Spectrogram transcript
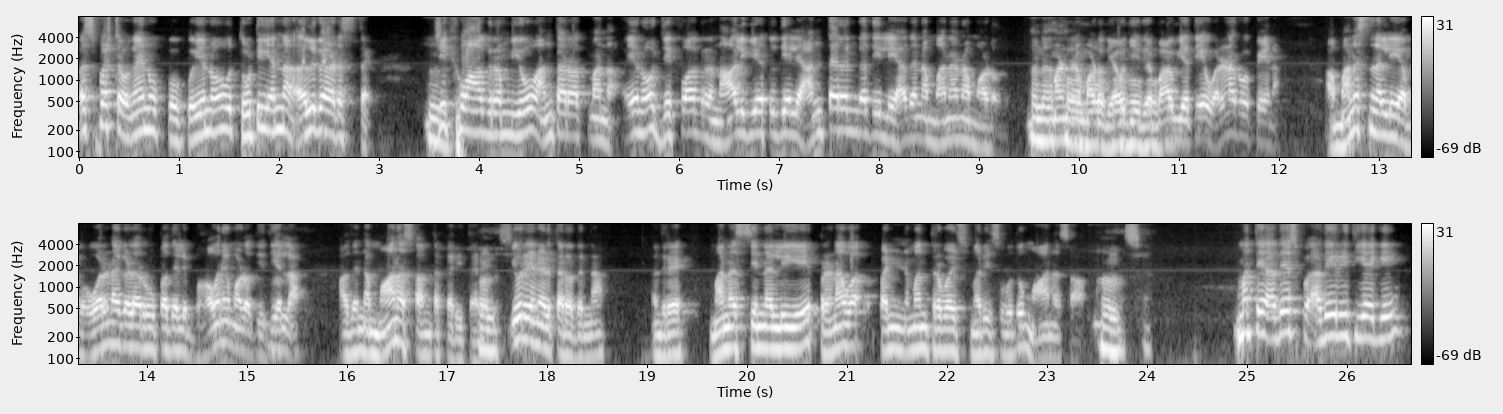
ಅಸ್ಪಷ್ಟವಾಗಿ ಏನು ಏನೋ ತುಟಿಯನ್ನ ಅಲುಗಾಡಿಸ್ತೆ. ಜಿಹ್ವಾಗ್ರಮ್ಯೋ ಅಂತರಾತ್ಮನ. ಏನು ಜಿಹ್ವಾಗ್ರ ನಾಲಿಗೆಯ ತುದಿಯಲ್ಲಿ ಅಂತರಂಗದಲ್ಲಿ ಅದನ್ನ ಮನನ ಮಾಡೋದು. ಮನ- ಮನನ ಮಾಡೋದು. ಯಾವುದಿದೆ. ಭಾವ್ಯತೆ ವರ್ಣರೂಪೇಣ ಆ ಮನಸ್ಸಿನಲ್ಲಿ ವರ್ಣಗಳ ರೂಪದಲ್ಲಿ ಭಾವನೆ ಮಾಡೋದು ಇದೆಯಲ್ಲ ಅದನ್ನ ಮಾನಸ ಅಂತ ಕರೀತಾರೆ. ಇವ್ರು ಇವ್ರೇನ್ ಹೇಳ್ತಾರೆ ಅದನ್ನ? ಅಂದ್ರೆ ಮನಸ್ಸಿನಲ್ಲಿಯೇ ಪ್ರಣವ ಪಣ್ ಮಂತ್ರವ ಸ್ಮರಿಸುವುದು ಮಾನಸ. ಮತ್ತೆ ಅದೇ ಅದೇ ರೀತಿಯಾಗಿ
